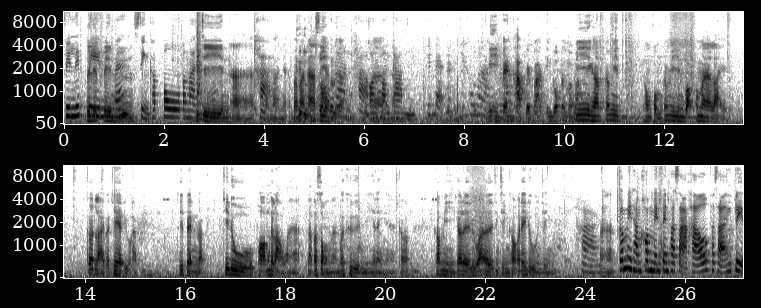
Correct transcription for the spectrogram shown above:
ฟิลิปฟิลิปิปนปิส์นส์ ไหมสิงคโปร์ประมาณจีนเยอ่าค่ะ ประมาณเนี้ยประมาณอาเซียนคือดูพร้อมกันค่ะ ออนพร้อมกัน ฟีดแบ็กที่เข้ามามีมีแฟนคลับแบบว่าอินบ็อกซ์กันมาบ้างมีครับก็มีของผมก็มีอินบ็อกเข้ามาหลาย ก็หลายประเทศอยู่ครับ ที่เป็นแบบที่ดูพร้อมกับเราอะฮะแล้วก็ส่งมาเมื่อคืนนี้อะไรเงี้ยก็ก็มีก็เลยรู้ว่าเออจริง ๆเขาก็ได้ดูจริง ค่ะ นะฮะ ก็มีทั้งคอมเมนต์เป็นภาษาเขาภาษาอังกฤษ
